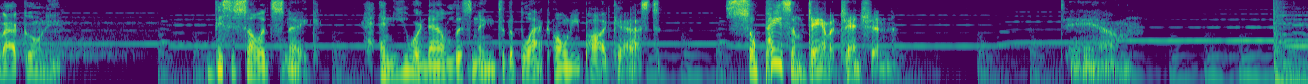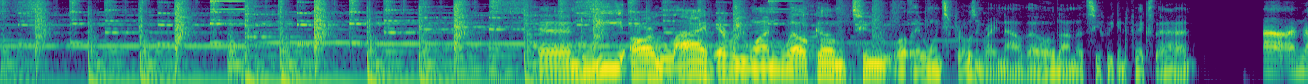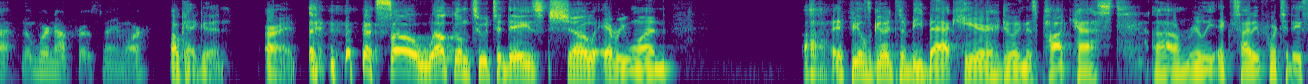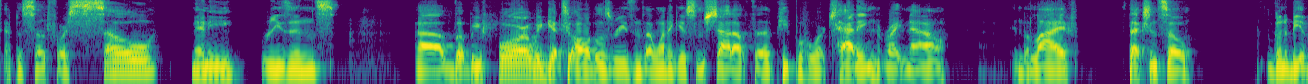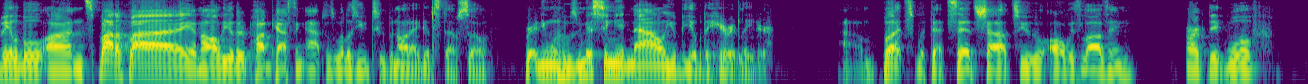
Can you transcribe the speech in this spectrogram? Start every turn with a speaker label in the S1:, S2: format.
S1: Black Oni.
S2: This is Solid Snake, and you are now listening to the Black Oni podcast. So pay some damn attention. Damn.
S3: And we are live, everyone. Welcome to. Well, everyone's frozen right now, though. Hold on. Let's see if we can fix that.
S4: Uh, I'm not. We're not frozen anymore.
S3: Okay, good. All right. so, welcome to today's show, everyone. Uh, it feels good to be back here doing this podcast. Uh, I'm really excited for today's episode for so many reasons. Uh, but before we get to all those reasons, I want to give some shout out to people who are chatting right now uh, in the live section. So I'm going to be available on Spotify and all the other podcasting apps, as well as YouTube and all that good stuff. So for anyone who's missing it now, you'll be able to hear it later. Um, but with that said, shout out to Always Lozing, Arctic Wolf,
